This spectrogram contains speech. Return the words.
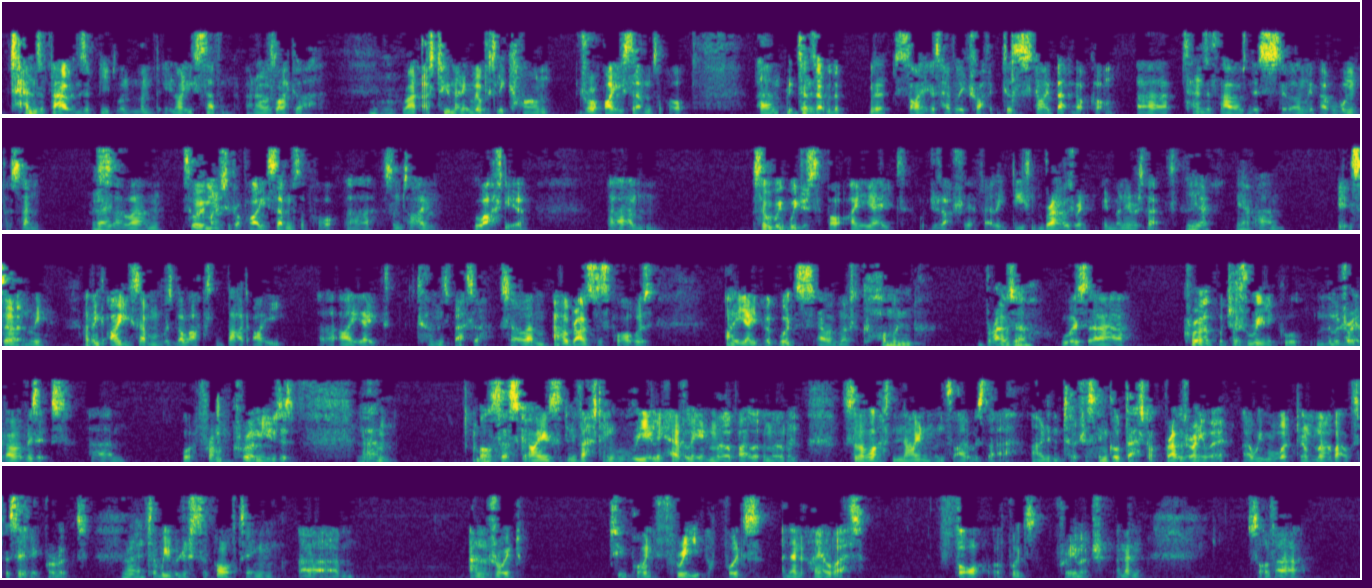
tens of thousands of people a month in IE7, and I was like, oh, mm-hmm. right, that's too many. We obviously can't drop IE7 support. Um, but it turns out with a with a site as heavily trafficked as skybet.com, uh, tens of thousands is still only about one percent. Right. So um, so we managed to drop IE7 support uh, sometime last year. Um, so we, we just support IE8, which is actually a fairly decent browser in, in many respects. Yeah, yeah. Um, it certainly, I think IE7 was the last bad IE. Uh, IE8 comes better. So um, our browser support was IE8 upwards. Our most common browser was uh, Chrome, which was really cool. And the majority of our visits um, were from Chrome users. Yeah. Um, also Sky's investing really heavily in mobile at the moment. So the last nine months I was there, I didn't touch a single desktop browser anywhere. Uh, we were working on mobile specific products. Right. So we were just supporting um, Android 2.3 upwards and then iOS 4 upwards, pretty much, and then sort of uh,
